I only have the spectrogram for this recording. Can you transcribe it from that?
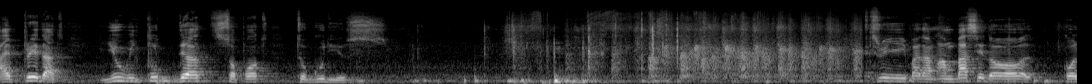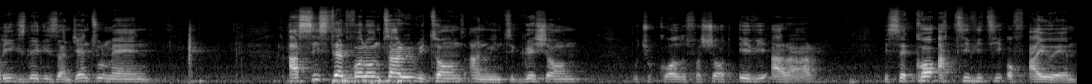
I pray that you will put that support to good use. Three, Madam Ambassador, colleagues, ladies and gentlemen, assisted voluntary returns and reintegration, which we call for short AVRR, is a core activity of IOM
